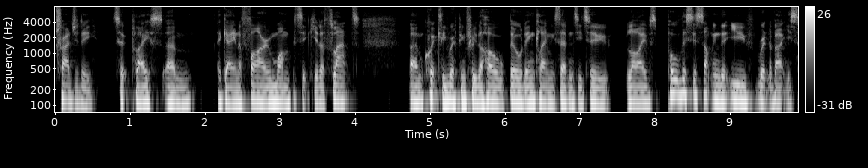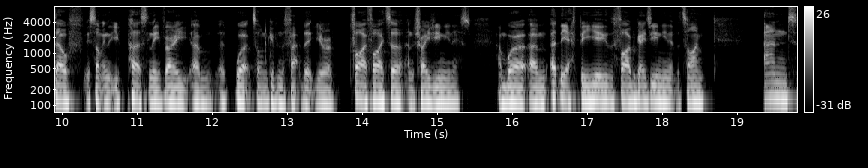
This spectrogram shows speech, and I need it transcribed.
tragedy took place. Um, again, a fire in one particular flat, um, quickly ripping through the whole building, claiming 72 lives. Paul, this is something that you've written about yourself. It's something that you've personally very um, worked on, given the fact that you're a firefighter and a trade unionist, and were um, at the FBU, the Fire Brigades Union at the time. And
